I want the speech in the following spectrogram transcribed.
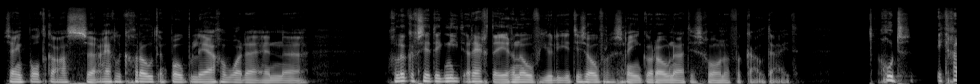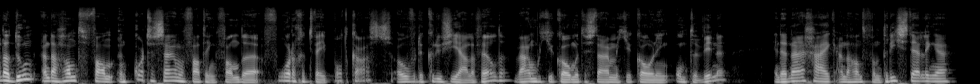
zijn podcasts uh, eigenlijk groot en populair geworden. En uh, gelukkig zit ik niet recht tegenover jullie. Het is overigens geen corona, het is gewoon een verkoudheid. Goed, ik ga dat doen aan de hand van een korte samenvatting van de vorige twee podcasts over de cruciale velden. Waar moet je komen te staan met je koning om te winnen? En daarna ga ik aan de hand van drie stellingen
